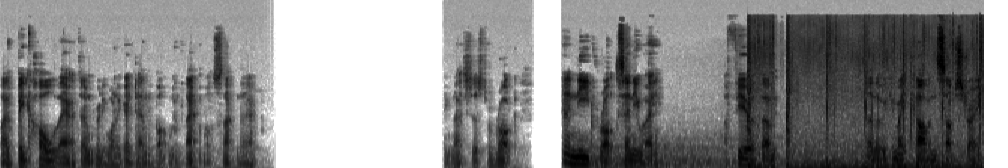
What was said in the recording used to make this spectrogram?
Quite a big hole there. I don't really want to go down the bottom of that. What's that there? Think that's just a rock. We're going to need rocks anyway. A few of them. So that we can make carbon substrate.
